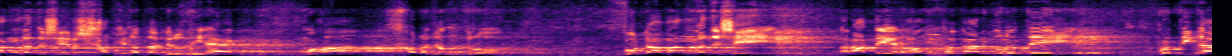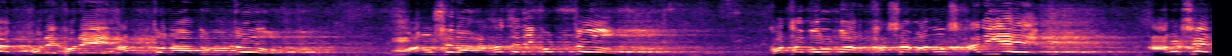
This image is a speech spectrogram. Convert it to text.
বাংলাদেশের স্বাধীনতা বিরোধী এক মহা ষড়যন্ত্র। গোটা বাংলাদেশে রাতের অন্ধকারগুলোতে প্রতিটা ঘরে ঘরে আর্তনাদ উঠত মানুষেরা আহাজারি করত কথা বলবার ভাষা মানুষ হারিয়ে আরসের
